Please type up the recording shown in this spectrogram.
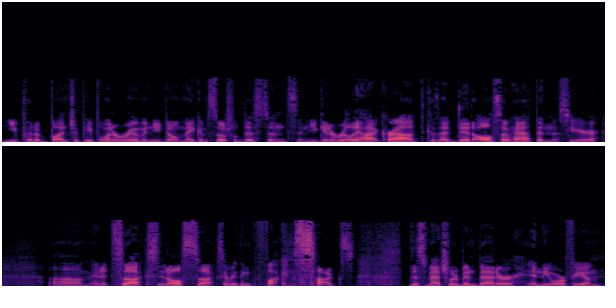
you put a bunch of people in a room and you don't make them social distance, and you get a really hot crowd because that did also happen this year. Um, and it sucks. It all sucks. Everything fucking sucks. This match would have been better in the Orpheum,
